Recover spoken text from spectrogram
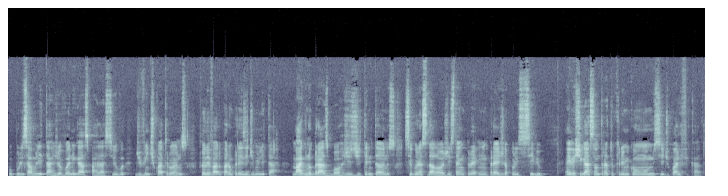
O policial militar Giovanni Gaspar da Silva, de 24 anos, foi levado para um presídio militar. Magno Braz Borges, de 30 anos, segurança da loja, está em um prédio da Polícia Civil. A investigação trata o crime como um homicídio qualificado.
